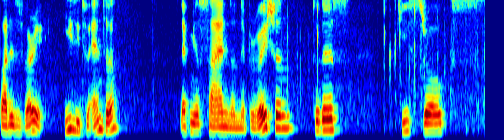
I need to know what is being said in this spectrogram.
but it's very easy to enter. Let me assign an abbreviation to this. Keystrokes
